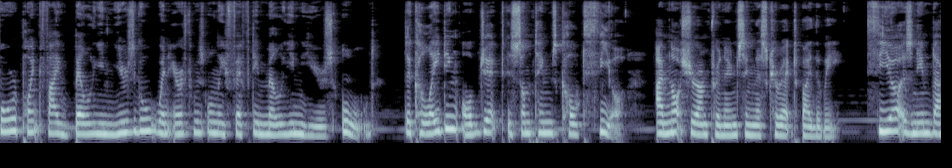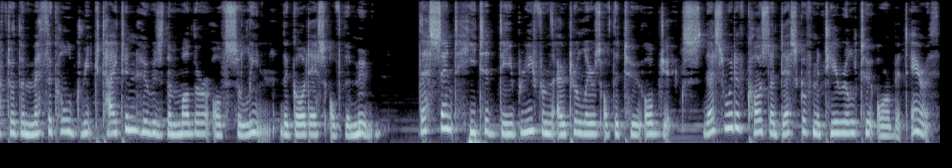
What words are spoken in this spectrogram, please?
4.5 billion years ago when Earth was only 50 million years old. The colliding object is sometimes called Theia. I'm not sure I'm pronouncing this correct by the way. Theia is named after the mythical Greek titan who was the mother of Selene, the goddess of the moon. This sent heated debris from the outer layers of the two objects. This would have caused a disk of material to orbit Earth,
